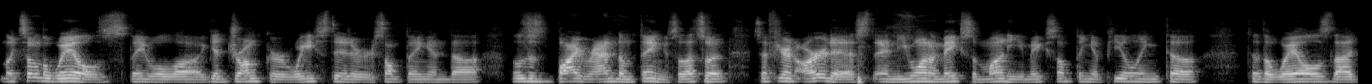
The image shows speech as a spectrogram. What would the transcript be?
like some of the whales they will uh, get drunk or wasted or something and uh, they'll just buy random things so that's what so if you're an artist and you want to make some money make something appealing to to the whales that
